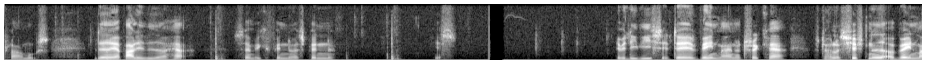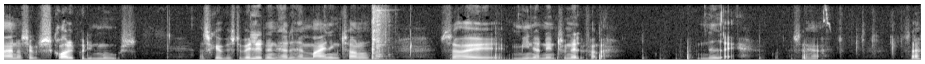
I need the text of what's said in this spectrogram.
flagermus, leder jeg bare lige videre her, så vi kan finde noget spændende. Yes. Jeg vil lige vise et øh, vein trick her. Hvis du holder shift nede og vein miner, så kan du scrolle på din mus. Og så kan hvis du vælger den her, der hedder mining tunnel, så øh, miner den en tunnel for dig. Nedad. Så her. Så.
